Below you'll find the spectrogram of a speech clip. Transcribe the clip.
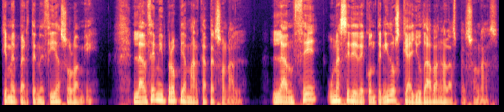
que me pertenecía solo a mí. Lancé mi propia marca personal. Lancé una serie de contenidos que ayudaban a las personas.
